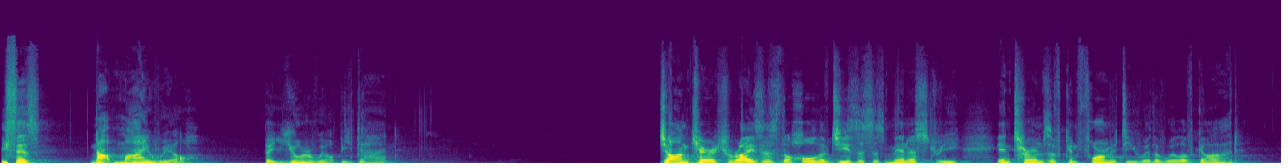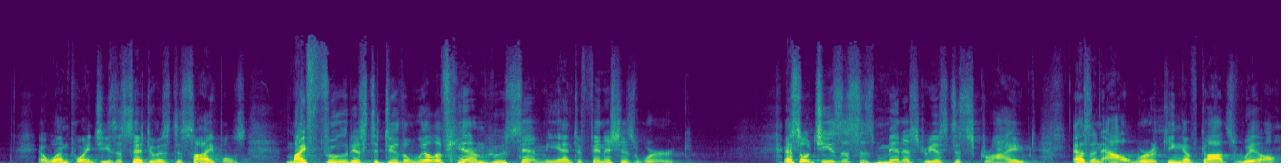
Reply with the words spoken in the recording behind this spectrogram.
He says, Not my will, but your will be done. John characterizes the whole of Jesus' ministry in terms of conformity with the will of God. At one point, Jesus said to his disciples, My food is to do the will of him who sent me and to finish his work. And so Jesus' ministry is described as an outworking of God's will.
